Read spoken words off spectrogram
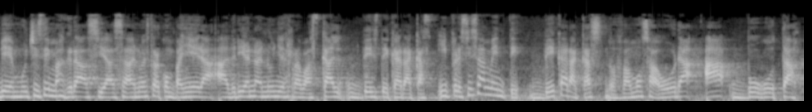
Bien, muchísimas gracias a nuestra compañera Adriana Núñez Rabascal desde Caracas. Y precisamente de Caracas nos vamos ahora a Bogotá,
